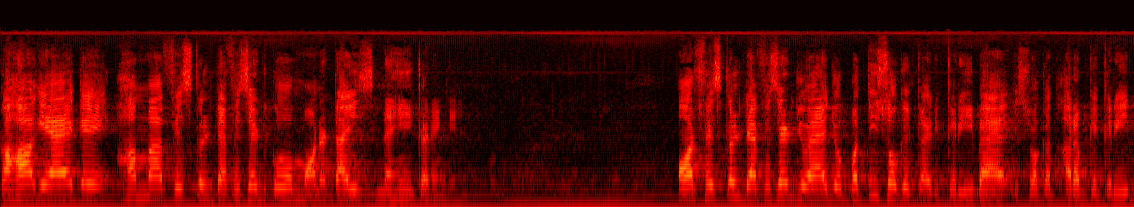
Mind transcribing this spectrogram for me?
کہا گیا ہے کہ ہم فسکل ڈیفیسٹ کو مانیٹائز نہیں کریں گے۔ اور فسکل ڈیفیسٹ جو ہے، جو بتیسوں کے قریب ہے، اس وقت ارب کے قریب،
